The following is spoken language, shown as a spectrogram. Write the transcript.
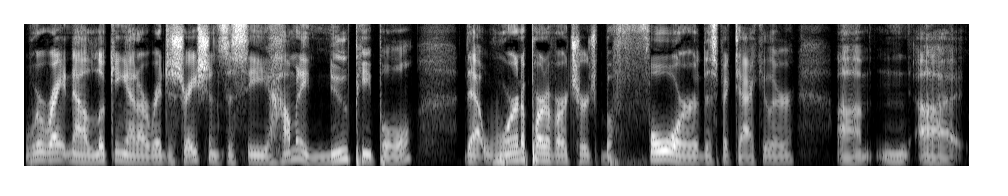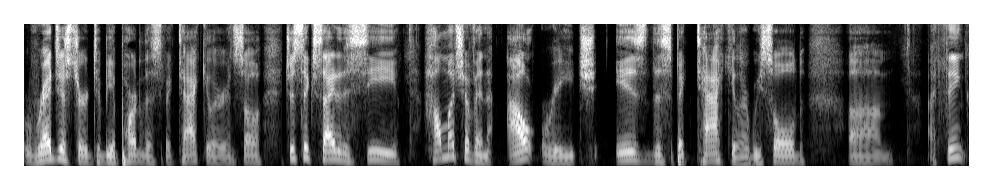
we're right now looking at our registrations to see how many new people that weren't a part of our church before the spectacular um, uh, registered to be a part of the spectacular. And so just excited to see how much of an outreach is the spectacular. We sold, um, I think,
